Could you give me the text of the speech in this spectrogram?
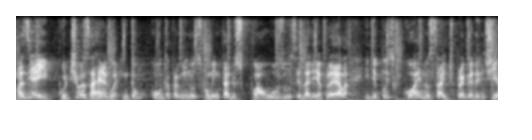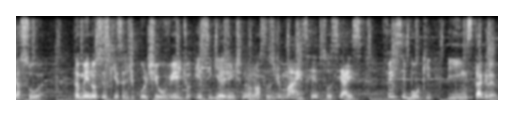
Mas e aí, curtiu essa régua? Então conta pra mim nos comentários qual uso você daria para ela e depois corre no site para garantir a sua. Também não se esqueça de curtir o vídeo e seguir a gente nas nossas demais redes sociais, Facebook e Instagram.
